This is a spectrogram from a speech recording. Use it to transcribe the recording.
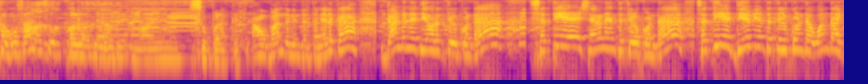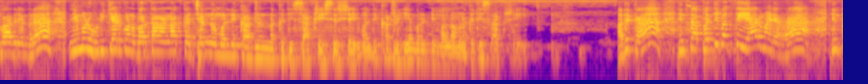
ಸಮೂಸ ಸೂಪರ್ ಸೂಪರ್ ಆಗ್ತೈತಿ ಅವ ಬಂದು ನಿಂದಿರ್ತಾನೆ. ಅದಕ್ಕ ಗಂಡನೇ ದೇವರಂತ ತಿಳ್ಕೊಂಡ, ಸತಿಯೇ ಶರಣೆ ಅಂತ ತಿಳ್ಕೊಂಡ, ಸತಿಯೇ ದೇವಿ ಅಂತ ತಿಳ್ಕೊಂಡ ಒಂದಾಗಿ ಹೋದ್ರಿ ಅಂದ್ರ ನಿಮ್ಮನ್ನು ಹುಡುಕ್ಯಾಡ್ಕೊಂಡು ಬರ್ತಾನ ಅನ್ನಕ್ಕ ಚನ್ನ ಮಲ್ಲಿಕಾರ್ಜುನ ಕತಿ ಸಾಕ್ಷಿ, ಶ್ರೀಶೈಲ ಮಲ್ಲಿಕಾರ್ಜುನ, ಹೇಮರೆಡ್ಡಿ ಮಲ್ಲಮ್ಮನ ಕತಿ ಸಾಕ್ಷಿ. ಅದಕ್ಕ ಇಂಥ ಪತಿ ಭಕ್ತಿ ಯಾರು ಮಾಡ್ಯಾರ? ಇಂಥ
